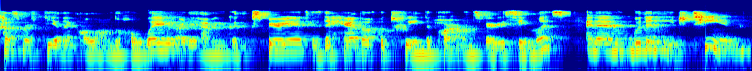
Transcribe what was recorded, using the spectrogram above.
customer feeling along the whole way? Are they having a good experience? Is the handoff between departments very seamless? And then within each team,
